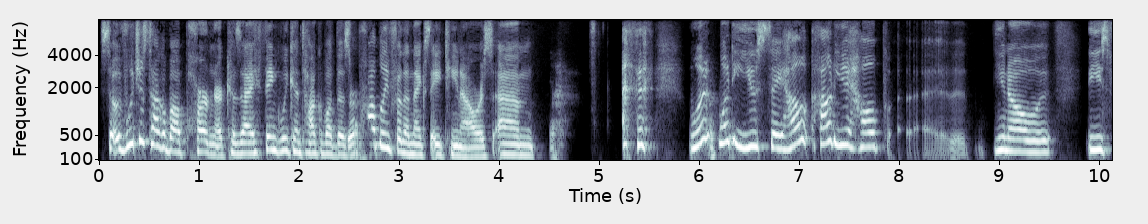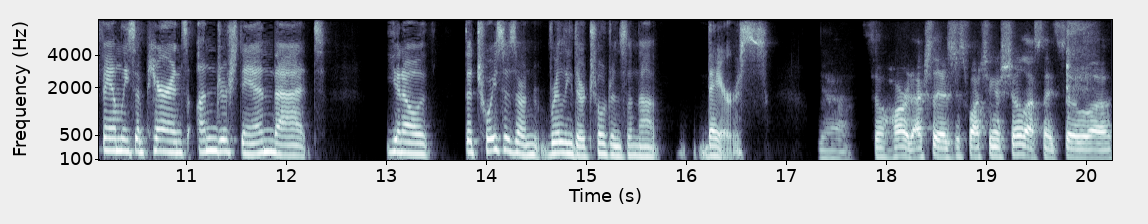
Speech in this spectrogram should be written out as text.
so if we just talk about partner because i think we can talk about this Sure. probably for the next 18 hours um what what do you say how how do you help uh, you know these families and parents understand that you know the choices are really their children's and not theirs Yeah, so hard. Actually, I was just watching a show last night. So, uh,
